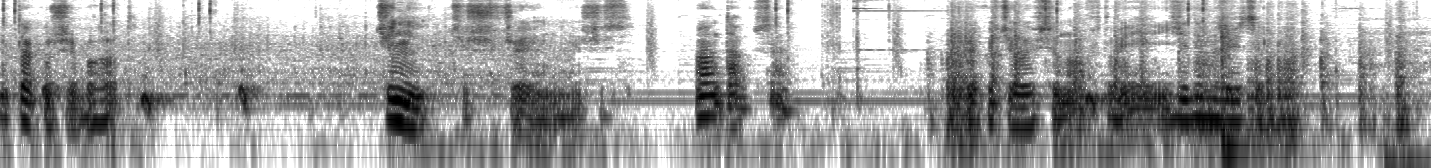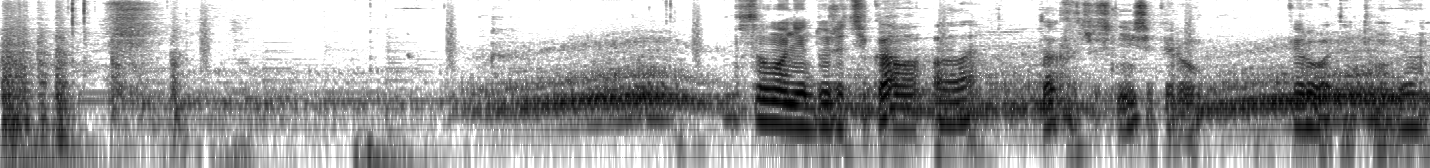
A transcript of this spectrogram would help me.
Не так уж і багато. Чи ні? Чи що я не щось? А, так, все. Прикочили всю нафту і їдемо звідси. Салоні дуже цікаво, але так зручніше керу... керувати автомобілем.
